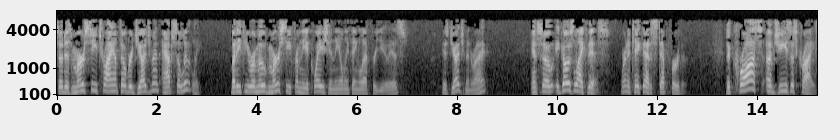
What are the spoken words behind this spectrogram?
So does mercy triumph over judgment? Absolutely. But if you remove mercy from the equation, the only thing left for you is is judgment, right? And so it goes like this. We're going to take that a step further. The cross of Jesus Christ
